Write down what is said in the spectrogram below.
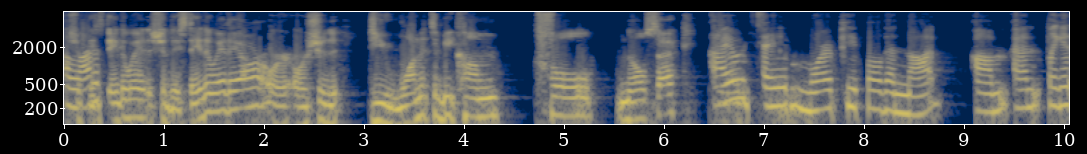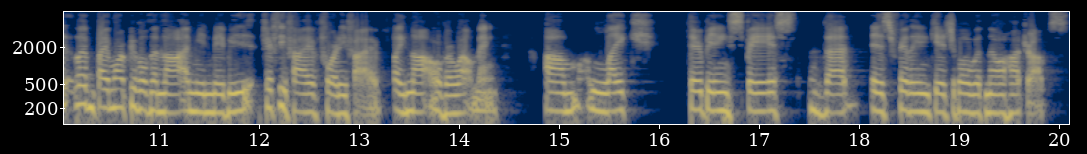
A should they stay the way should they stay the way they are, or or should do you want it to become full nullsec? I would say more people than not. Um, and like, it, like by more people than not, I mean maybe 55, 45, like not overwhelming. Um, like there being space that is freely engageable with no hot drops.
